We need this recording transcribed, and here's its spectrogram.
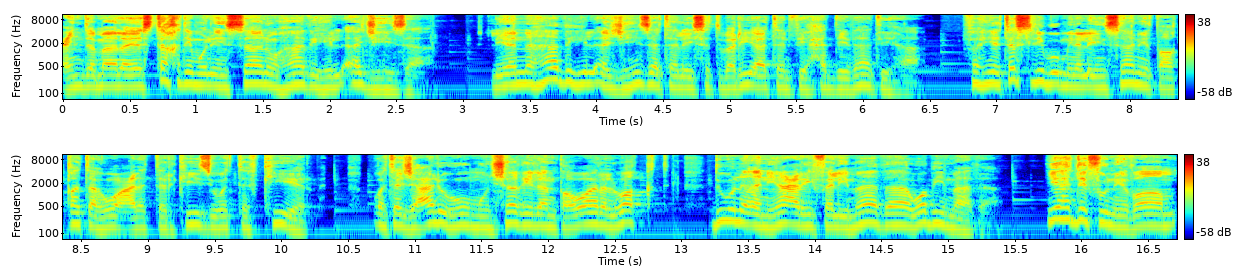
عندما لا يستخدم الإنسان هذه الأجهزة لأن هذه الأجهزة ليست بريئة في حد ذاتها، فهي تسلب من الإنسان طاقته على التركيز والتفكير، وتجعله منشغلا طوال الوقت دون أن يعرف لماذا وبماذا. يهدف نظام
